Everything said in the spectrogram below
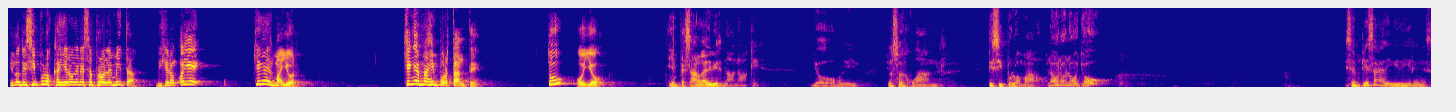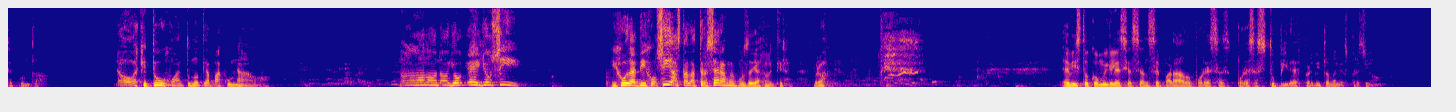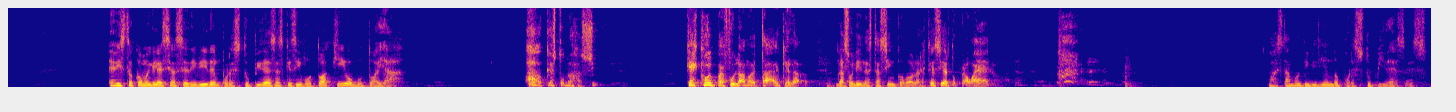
Y los discípulos cayeron en ese problemita. Dijeron, oye, ¿quién es mayor? ¿Quién es más importante? ¿Tú o yo? Y empezaron a dividir, no, no, que yo, yo soy Juan, el discípulo amado. No, no, no, yo. Y se empiezan a dividir en ese punto. No, es que tú, Juan, tú no te has vacunado. No, no, no, no, yo, yo sí. Y Judas dijo, sí, hasta la tercera me puse ya, no mentira, bro. He visto cómo iglesias se han separado por esa, por esa estupidez, permítame la expresión. He visto cómo iglesias se dividen por estupideces que si votó aquí o votó allá ah, que esto no es así. Que es culpa de fulano de tal que la gasolina está a 5 dólares. Que es cierto, pero bueno. Nos estamos dividiendo por estupideces.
